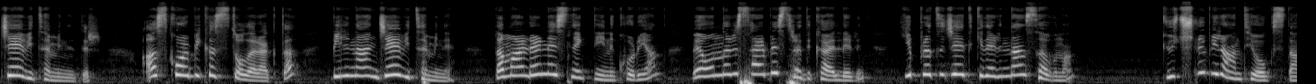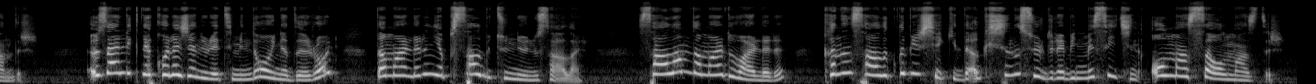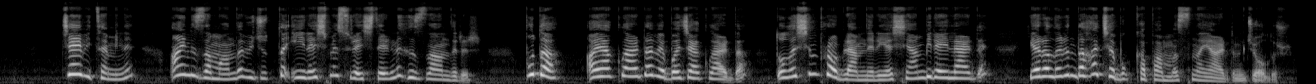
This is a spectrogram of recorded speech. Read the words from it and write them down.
C vitaminidir. Askorbik asit olarak da bilinen C vitamini damarların esnekliğini koruyan ve onları serbest radikallerin yıpratıcı etkilerinden savunan güçlü bir antioksidandır. Özellikle kolajen üretiminde oynadığı rol damarların yapısal bütünlüğünü sağlar. Sağlam damar duvarları kanın sağlıklı bir şekilde akışını sürdürebilmesi için olmazsa olmazdır. C vitamini aynı zamanda vücutta iyileşme süreçlerini hızlandırır. Bu da ayaklarda ve bacaklarda dolaşım problemleri yaşayan bireylerde yaraların daha çabuk kapanmasına yardımcı olur.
